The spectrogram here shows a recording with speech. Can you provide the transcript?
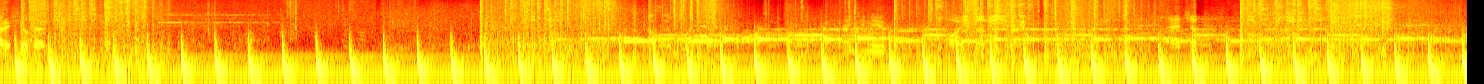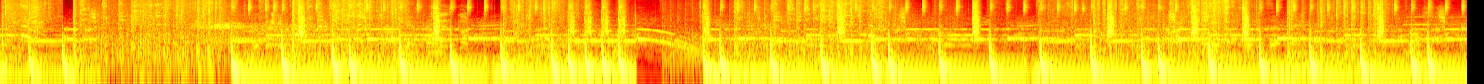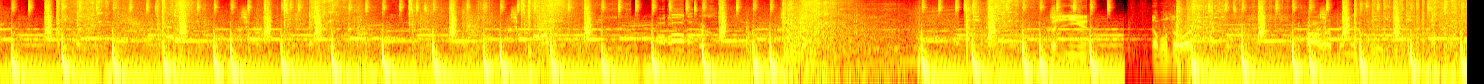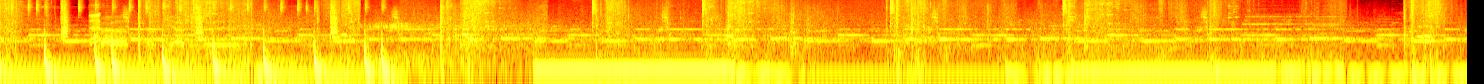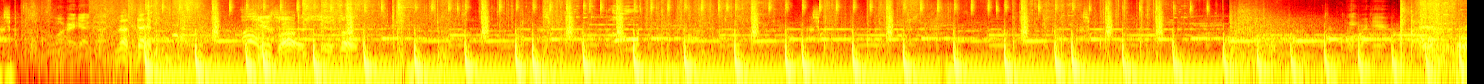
gotta shield it. Double door. All up in this bitch. That, Up, up the upstairs. don't worry, I got I'm not dead. Oh! She was low. She was low.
